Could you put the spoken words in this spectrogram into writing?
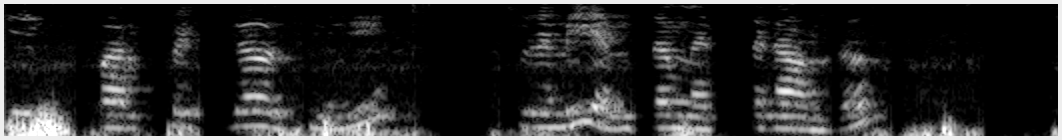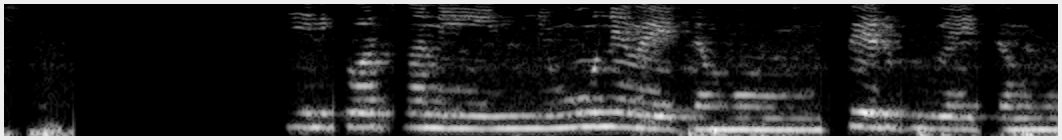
కేక్ పర్ఫెక్ట్గా వచ్చింది చూడండి ఎంత మెత్తగా ఉందో. దీనికోసమని నూనె వేయటము పెరుగు వేయటము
